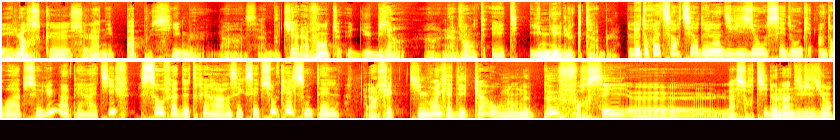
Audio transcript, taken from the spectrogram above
Et lorsque cela n'est pas possible, ben, ça aboutit à la vente du bien la vente est inéluctable. Le droit de sortir de l'indivision, c'est donc un droit absolu, impératif, sauf à de très rares exceptions. Quelles sont-elles? Alors effectivement, il y a des cas où l'on ne peut forcer euh, la sortie de l'indivision.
